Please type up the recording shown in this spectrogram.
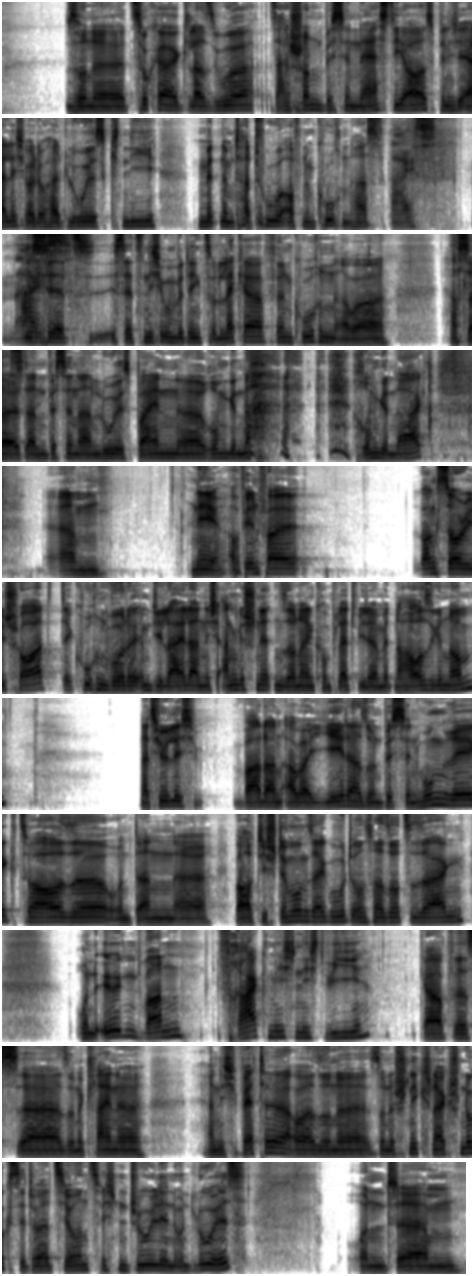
So eine Zuckerglasur sah schon ein bisschen nasty aus, bin ich ehrlich, weil du halt Louis Knie mit einem Tattoo auf einem Kuchen hast. Nice. Nice. Ist jetzt, ist jetzt nicht unbedingt so lecker für einen Kuchen, aber hast Das halt dann ein bisschen an Louis Bein äh, rumgena rumgenagt. Ähm, nee, auf jeden Fall, long story short, der Kuchen wurde im Delilah nicht angeschnitten, sondern komplett wieder mit nach Hause genommen. Natürlich war dann aber jeder so ein bisschen hungrig zu Hause und dann äh, war auch die Stimmung sehr gut, um es mal so zu sagen. Und irgendwann, frag mich nicht wie, gab es äh, so eine kleine, ja nicht Wette, aber so eine, so eine Schnick-Schnack-Schnuck-Situation zwischen Julian und Louis. Und ähm,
